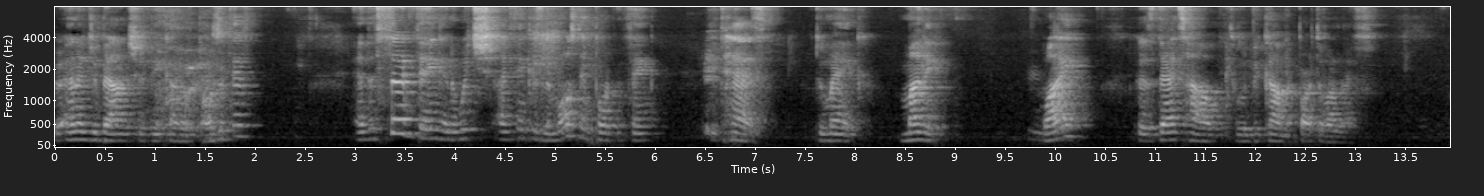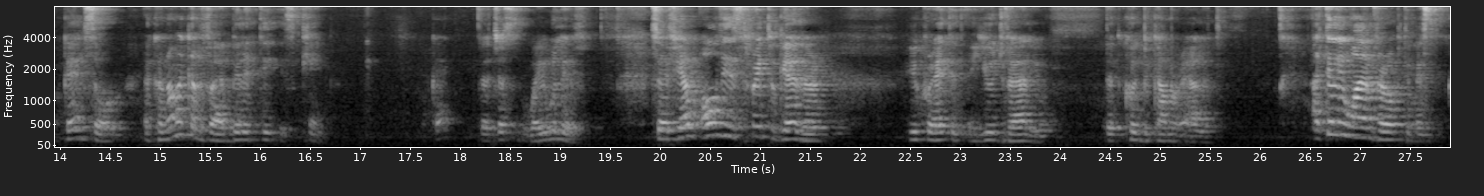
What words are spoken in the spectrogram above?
Your energy balance should be kind of positive. And the third thing, and which I think is the most important thing, it has to make money. Why? Because that's how it will become a part of our life. Okay, so economical viability is king. Okay, that's just the way we live. So if you have all these three together, you created a huge value that could become a reality. I'll tell you why I'm very optimistic.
